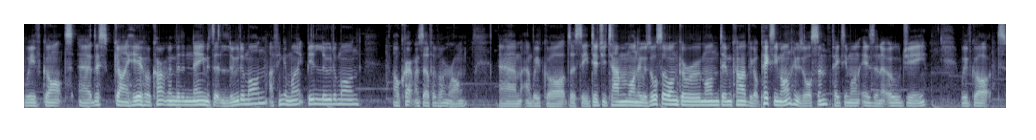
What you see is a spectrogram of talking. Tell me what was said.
we've got uh, this guy here, who I can't remember the name. Is it Ludamon? I think it might be Ludamon. I'll correct myself if I'm wrong. Um, and we've got, let's see, Digitamamon, who is also on Garurumon dim card. We've got Piximon, who's awesome. Piximon is an OG. We've got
